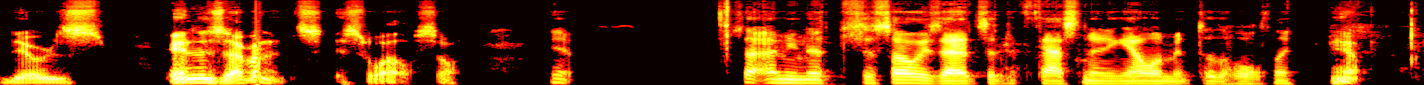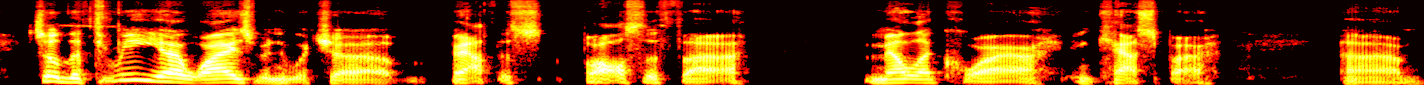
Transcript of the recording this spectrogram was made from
there's and there's evidence as well. So yeah, So I mean, it just always adds a fascinating element to the whole thing. Yeah. So the three uh, wise men, which are Balthas- Balthasar, Melchior, and Caspar, um,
